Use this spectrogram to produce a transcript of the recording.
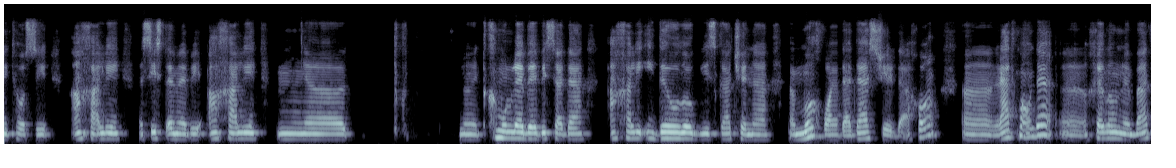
მითოსი, ახალი სისტემები, ახალი თქმულებებისა და ახალი იდეოლოგიის გაჩენა მოხვა და დასჭირდა, ხო? რა თქმა უნდა, ხელოვნებაც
